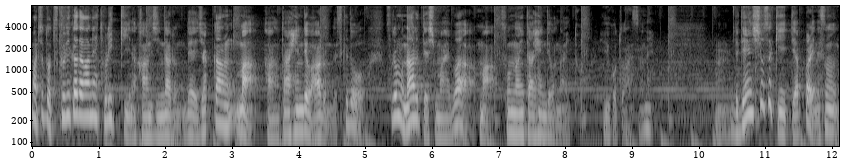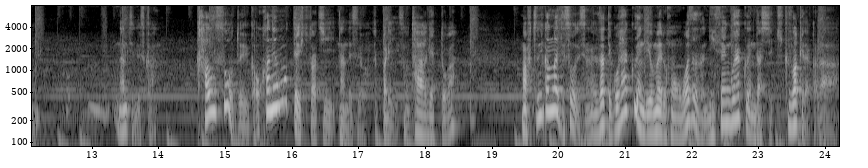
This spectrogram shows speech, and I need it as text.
まあ、ちょっと作り方がねトリッキーな感じになるんで若干まあの大変ではあるんですけどそれも慣れてしまえばまあそんなに大変ではないということなんですよね。うん、で電子書籍ってやっぱりねその何て言うんですか買う層というかお金を持ってる人たちなんですよやっぱりそのターゲットが。まあ普通に考えてそうですよね。だって500円で読める本をわざわざ2500円出して聞くわけだから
